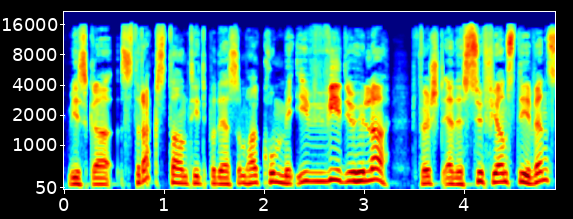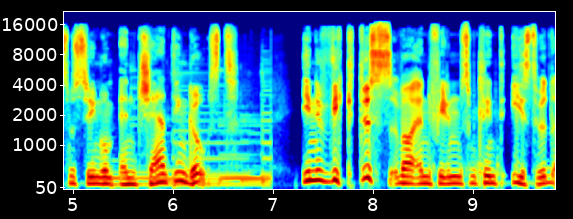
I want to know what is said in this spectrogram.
Vi skal straks ta en titt på det som har kommet i videohylla. Først er det Sufjan Stevens som synger om Enchanting Ghost. Invictus var en film som Clint Eastwood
